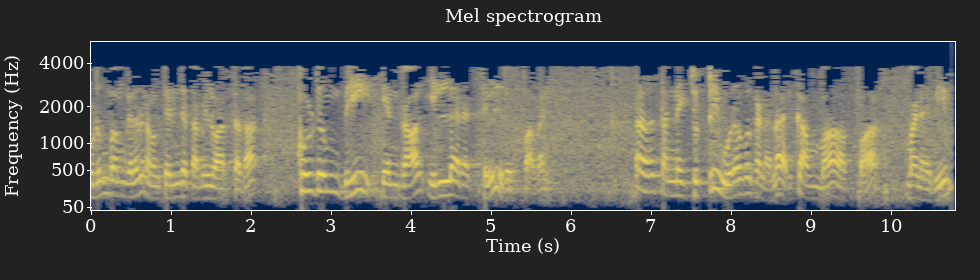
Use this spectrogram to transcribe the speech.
குடும்பம்ங்கிறது நமக்கு தெரிஞ்ச தமிழ் வார்த்தை தான். குடும்பி என்றால் இல்லறத்தில் இருப்பவன். தன்னை சுற்றி உறவுகள் எல்லாம் இருக்கு. அம்மா அப்பா மனைவி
